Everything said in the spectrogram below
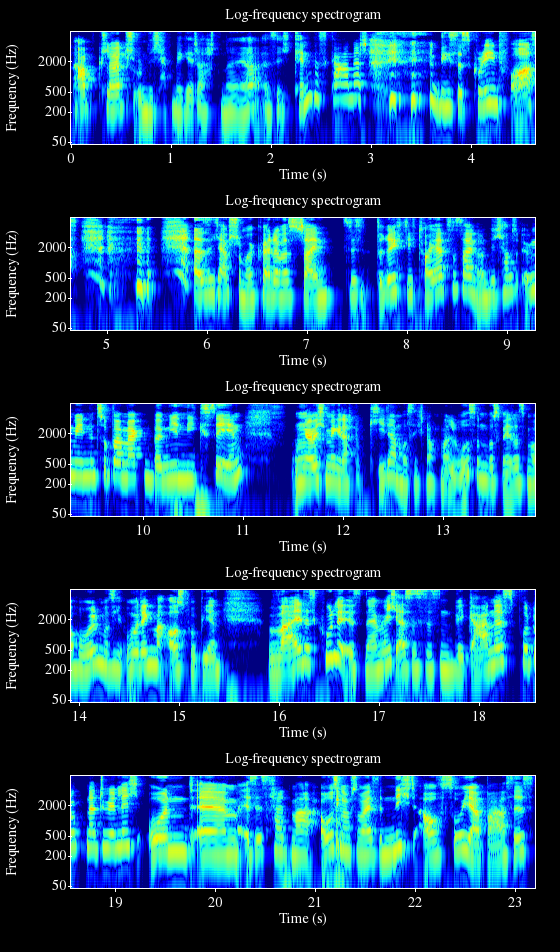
Abklatsch und ich habe mir gedacht, naja, also ich kenne das gar nicht, dieses Green Force. also ich habe schon mal gehört, aber es scheint richtig teuer zu sein und ich habe es irgendwie in den Supermärkten bei mir nie gesehen. Und dann habe ich mir gedacht, okay, da muss ich noch mal los und muss mir das mal holen, muss ich unbedingt mal ausprobieren. Weil das Coole ist nämlich, also es ist ein veganes Produkt natürlich und ähm, es ist halt mal ausnahmsweise nicht auf Sojabasis,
